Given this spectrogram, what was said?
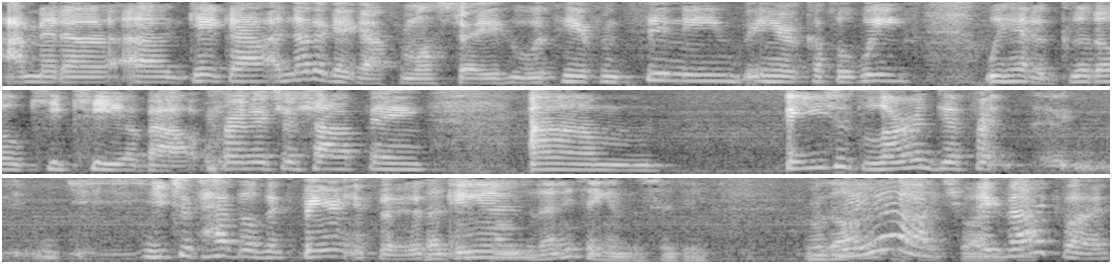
I met a, a gay guy, another gay guy from Australia who was here from Sydney, been here a couple of weeks. We had a good old kiki about furniture shopping. Um, and you just learn different. Uh, you just have those experiences, That just comes and with anything in the city, regardless of yeah, sexuality. exactly,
